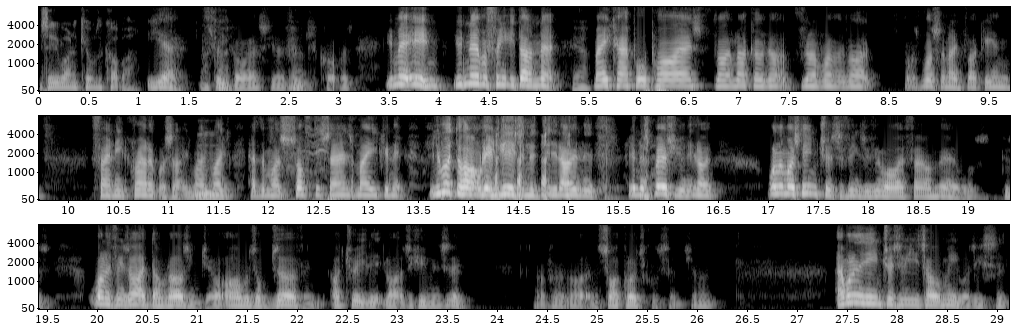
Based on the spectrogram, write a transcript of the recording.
Is he the one who killed the copper? Yeah, the three Okay. guys. Yeah, three Yeah. coppers. You met him. You'd never think he'd done that. Yeah. Make apple pies like like a like, you know, one of the, like what's, what's her name? Fucking Fanny Cradock or something. Mm. Made, had the most softest hands making it. You went to all them years in the you know in the in the special unit. You know, one of the most interesting things with him I found there was because one of the things I'd done when I was in jail, I was observing. I treated it like as a human zoo, felt like in a psychological sense, you know. And one of the interesting things he told me was he said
